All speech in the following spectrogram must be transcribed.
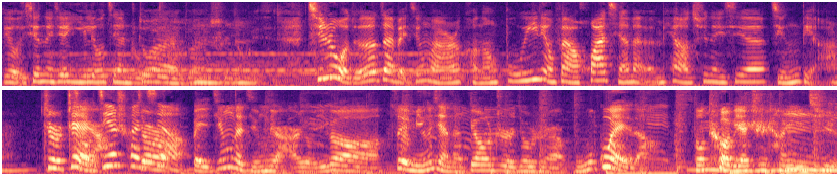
有一些那些遗留建筑？对对，是有一些。其实我觉得在北京玩，可能不一定非要花钱买门票去那些景点儿，就是这样。走街串巷，北京的景点儿有一个最明显的标志，就是不贵的都特别值得一去，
